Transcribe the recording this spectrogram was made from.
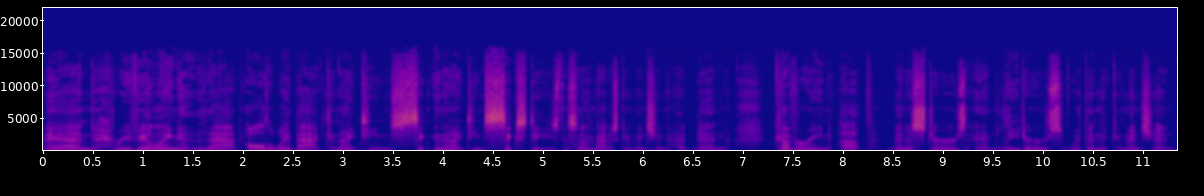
and revealing that all the way back to 19 in the 1960s, the Southern Baptist Convention had been covering up ministers and leaders within the convention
